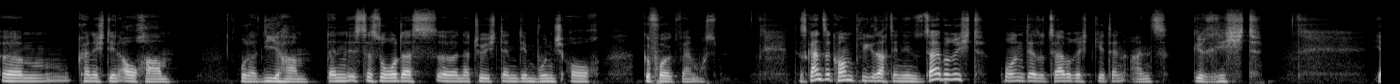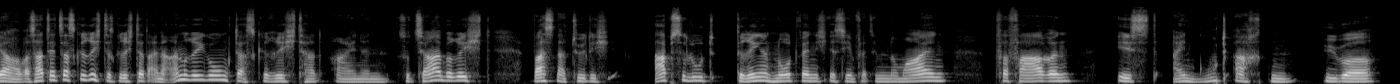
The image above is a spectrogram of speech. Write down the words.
ähm, kann ich den auch haben oder die haben. Dann ist es so, dass äh, natürlich dann dem Wunsch auch gefolgt werden muss. Das Ganze kommt, wie gesagt, in den Sozialbericht und der Sozialbericht geht dann ans Gericht. Ja, was hat jetzt das Gericht? Das Gericht hat eine Anregung, das Gericht hat einen Sozialbericht, was natürlich absolut dringend notwendig ist, jedenfalls im normalen Verfahren, ist ein Gutachten über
